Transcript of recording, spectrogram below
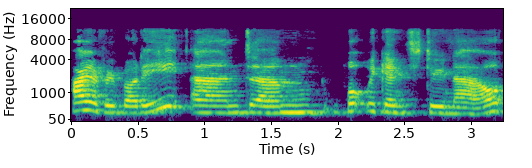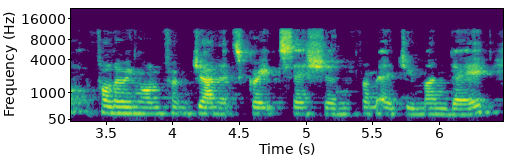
Hi, everybody. And um, what we're going to do now, following on from Janet's great session from Edu Monday,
